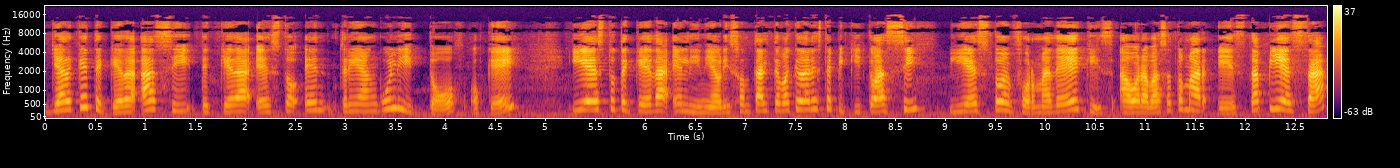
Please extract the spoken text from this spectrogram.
Ya que te queda así, te queda esto en triangulito, ¿ok? Y esto te queda en línea horizontal. Te va a quedar este piquito así y esto en forma de X. Ahora vas a tomar esta pieza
